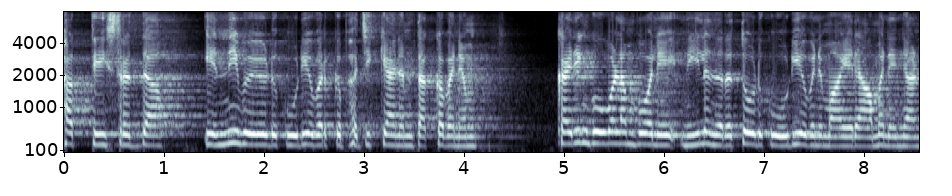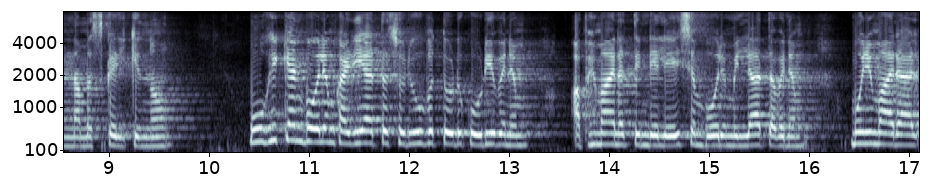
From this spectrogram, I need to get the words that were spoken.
ഭക്തി ശ്രദ്ധ എന്നിവയോട് കൂടിയവർക്ക് ഭജിക്കാനും തക്കവനും കരിങ്കൂവളം പോലെ നീല നിറത്തോട് കൂടിയവനുമായ രാമനെ ഞാൻ നമസ്കരിക്കുന്നു. ഊഹിക്കാൻ പോലും കഴിയാത്ത സ്വരൂപത്തോടു കൂടിയവനും അഭിമാനത്തിന്റെ ലേശം പോലും ഇല്ലാത്തവനും മുനിമാരാൽ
